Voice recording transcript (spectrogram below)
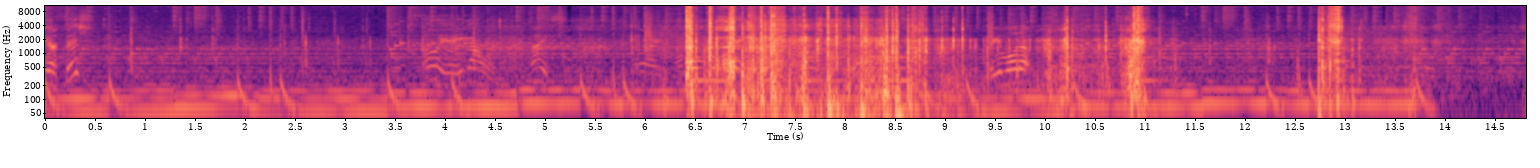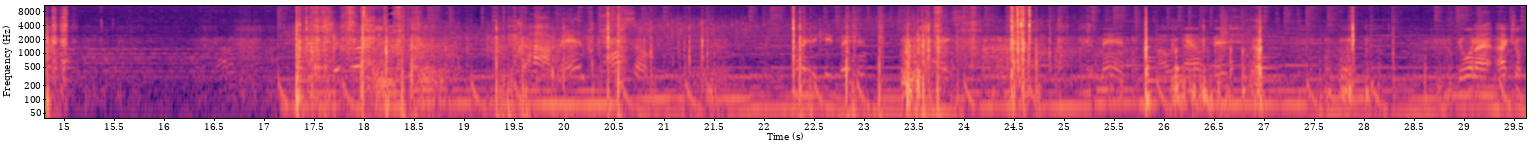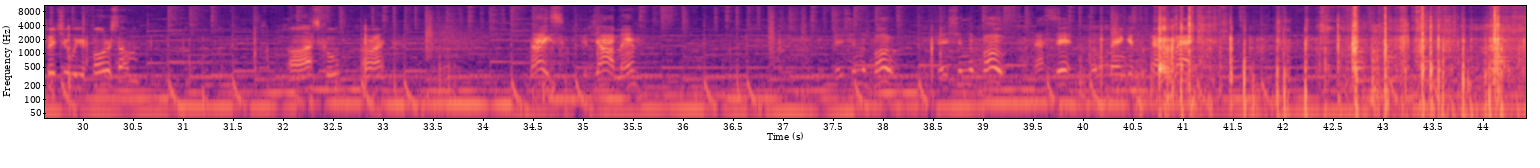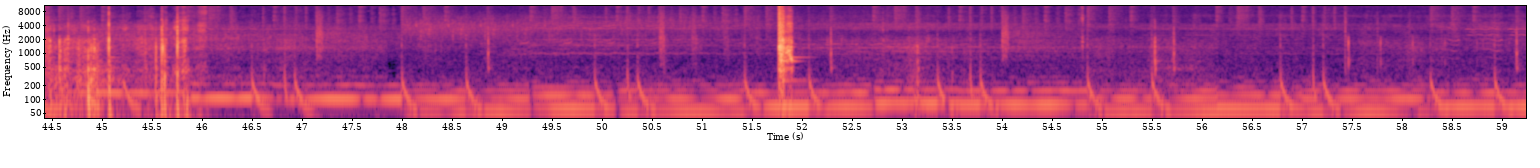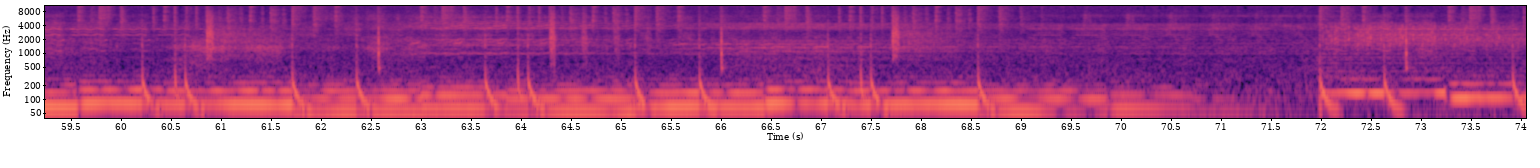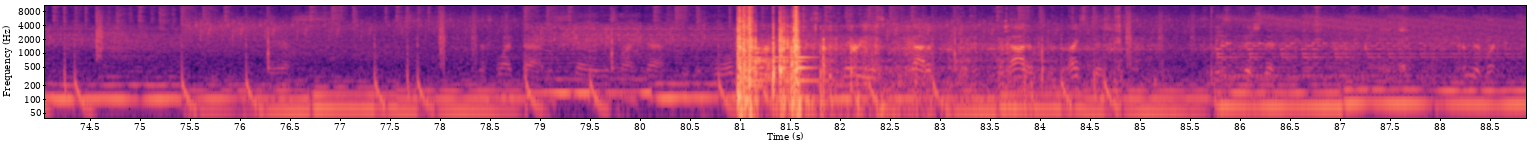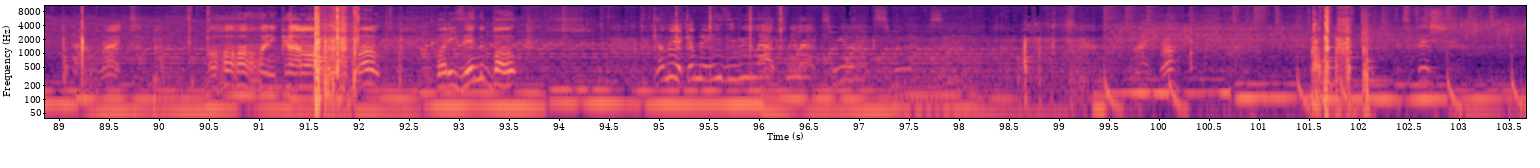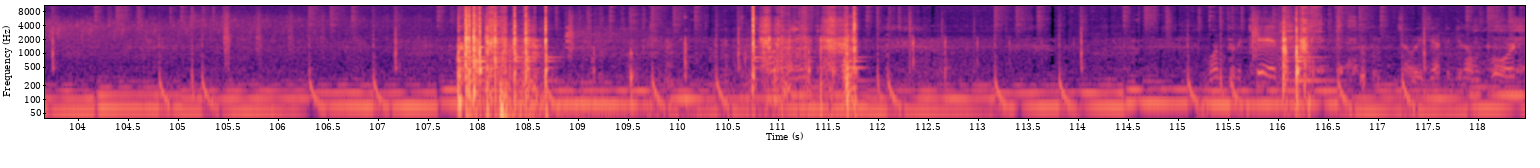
Yeah, actual picture with your phone or something? Oh, that's cool. All right. Nice. Good job, man. Fish in the boat. Fish in the boat. That's it. Little man gets the paddle back. Oh, and he got off the boat. But he's in the boat. Come here, come here. Easy. Relax, relax, relax, relax. All right, bro. Let's fish. One for the kid. Joey's yet to get on board.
